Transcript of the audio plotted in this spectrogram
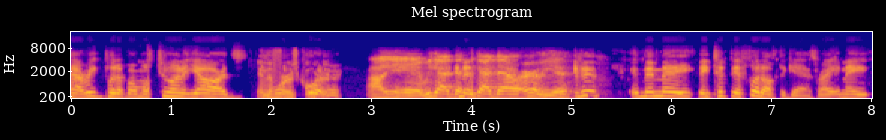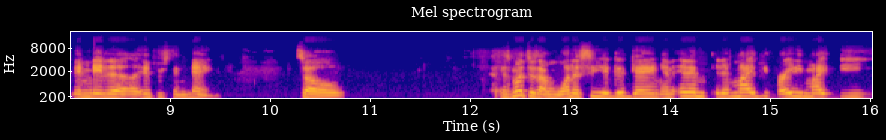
Tyreek put up almost 200 yards In the first quarter. Oh yeah, we got that, we got down earlier. and then, and then they they took their foot off the gas, right? And they they made it an interesting game. So as much as I want to see a good game, and, and, it, and it might be Brady might be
